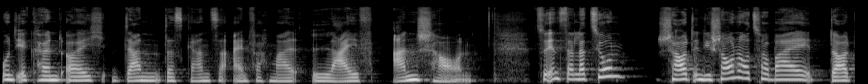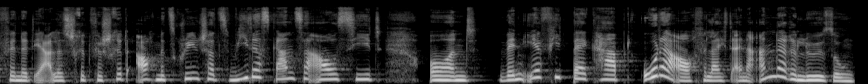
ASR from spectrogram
und ihr könnt euch dann das Ganze einfach mal live anschauen. Zur Installation Schaut in die Show Notes vorbei. Dort findet ihr alles Schritt für Schritt, auch mit Screenshots, wie das Ganze aussieht. Und wenn ihr Feedback habt oder auch vielleicht eine andere Lösung,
